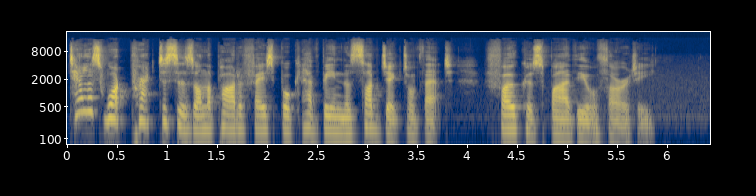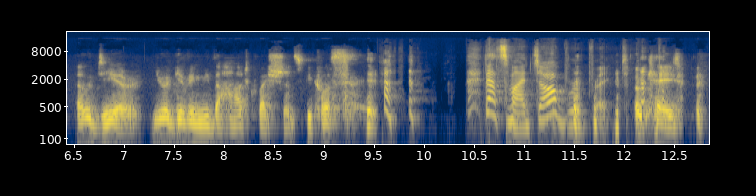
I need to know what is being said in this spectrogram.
Tell us what practices on the part of Facebook have been the subject of that focus by the authority. Oh dear, you are giving me the hard questions because. That's my job, Rupert. okay.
